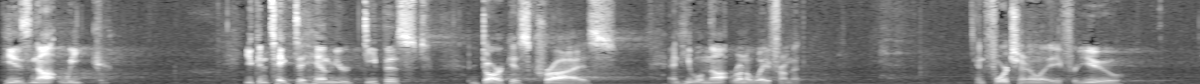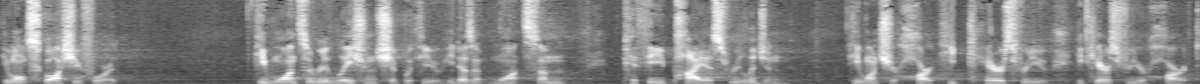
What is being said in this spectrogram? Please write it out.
He is not weak. You can take to Him your deepest darkest cries, and he will not run away from it. And fortunately for you, he won't squash you for it. He wants a relationship with you. He doesn't want some pithy, pious religion. He wants your heart. He cares for you. He cares for your heart.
